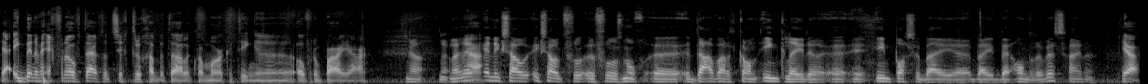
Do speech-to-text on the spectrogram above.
ja, ik ben er echt van overtuigd dat het zich terug gaat betalen qua marketing eh, over een paar jaar. Ja. Ja. Maar, Ja. En ik zou, ik zou het voor, vooralsnog eh, daar waar het kan inkleden, inpassen bij, eh, bij, bij andere wedstrijden. Ja,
